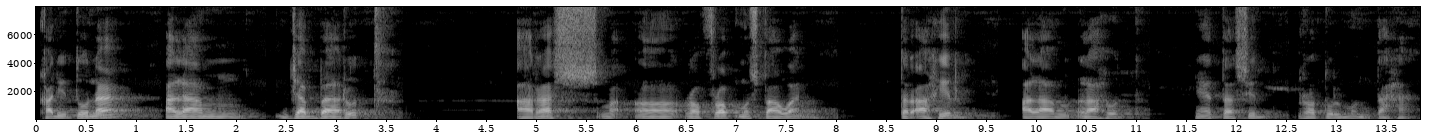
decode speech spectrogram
Kadituna alam jabarut aras uh, rofrop mustawan terakhir alam lahut nyata sidratul muntaha.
